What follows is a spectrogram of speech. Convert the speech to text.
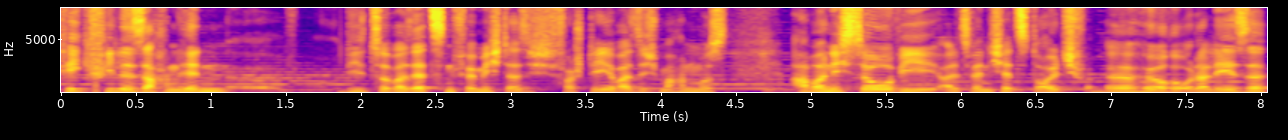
kriege viele Sachen hin, äh, die zu übersetzen für mich, dass ich verstehe, was ich machen muss. Aber nicht so, wie als wenn ich jetzt Deutsch äh, höre oder lese.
